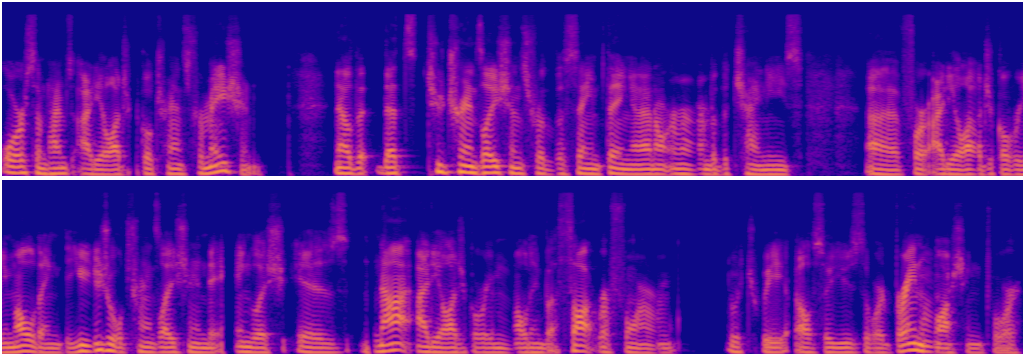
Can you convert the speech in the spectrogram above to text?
or sometimes ideological transformation. Now that that's two translations for the same thing, and I don't remember the Chinese uh, for ideological remolding. The usual translation into English is not ideological remolding, but thought reform, which we also use the word brainwashing for.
